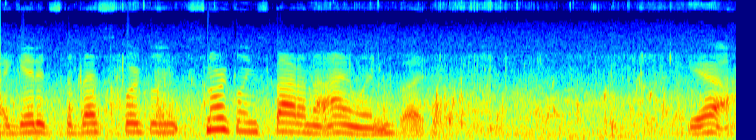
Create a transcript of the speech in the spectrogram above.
I get it's the best snorkeling, snorkeling spot on the island, but yeah.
